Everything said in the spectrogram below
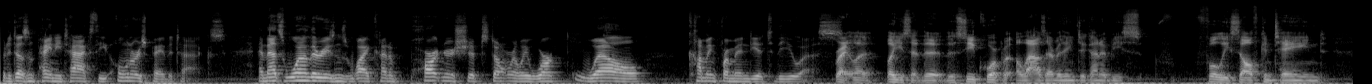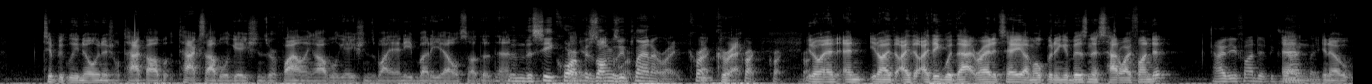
but it doesn't pay any tax. The owners pay the tax, and that's one of the reasons why kind of partnerships don't really work well coming from India to the U.S. Right, like, like you said, the, the C corp allows everything to kind of be s- fully self-contained. Typically, no initial tax ob- tax obligations or filing obligations by anybody else other than And the C corp, as long as we plan it right. Mm, correct. Correct. Correct. Correct. You know, and, and you know, I, I, I think with that, right, it's hey, I'm opening a business. How do I fund it? How do you fund it exactly? And you know,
